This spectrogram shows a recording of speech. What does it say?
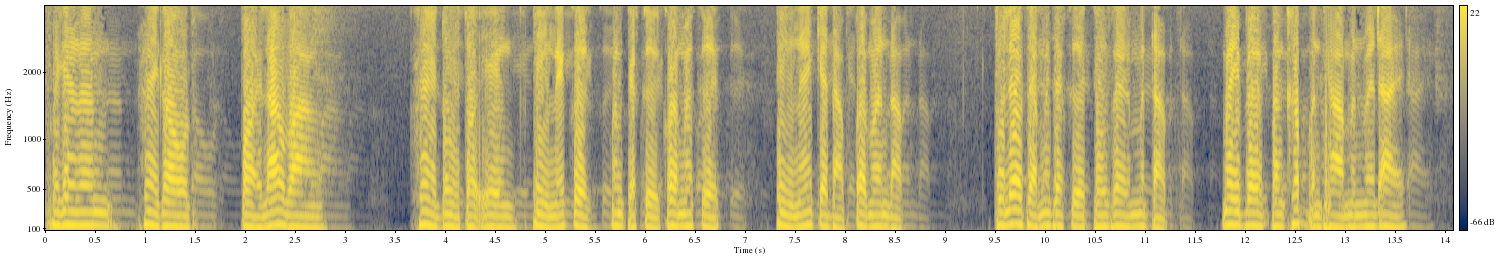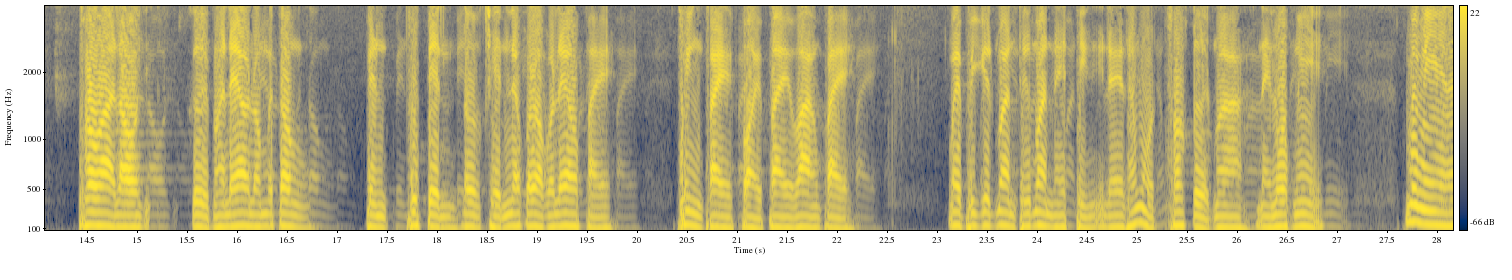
เพราะฉะนั้นให้เราปล่อยละวาง ให้ดูตัวเองสิ่งไหนเกิด มันจะเกิดก็มาเกิดสิ่งไหนจะดับก็มันดับตัวแล้วแต่มันจะเกิดตัวแต่มันดับ ไม่บังคับบัญชามันไม่ได้ เพราะว่าเราเกิดมาแล้วเราไม่ต้องเป็นผู้เป็นเราเห็นแล้วก็เราก็แล้วไปทิ้งไปปล่อยไปวางไป ไม่ไปยึดมั่นถือมั่นในสิ่งใดทั้งหมดเพราะเกิดมาในโลกนี้ ไม่มีอะไร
